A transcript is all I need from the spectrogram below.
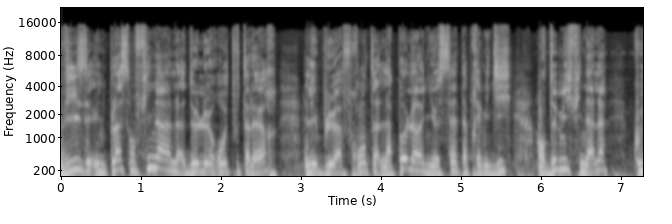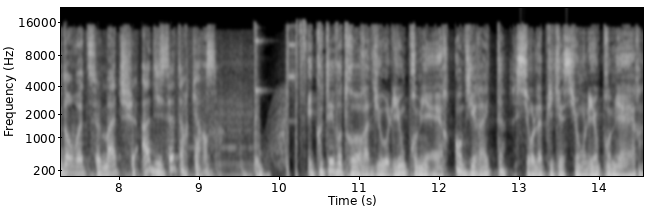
vise une place en finale de l'Euro tout à l'heure. Les Bleus affrontent la Pologne cet après-midi en demi-finale. Coup d'envoi de ce match à 17h15. Écoutez votre radio Lyon Première en direct sur l'application Lyon Première,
